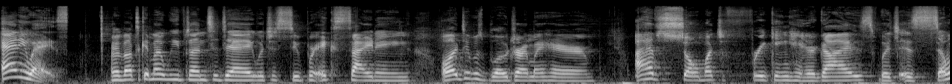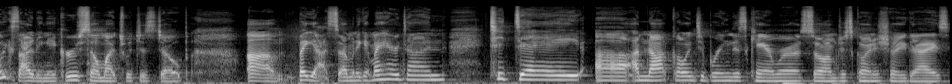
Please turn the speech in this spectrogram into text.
Anyways, I'm about to get my weave done today, which is super exciting. All I did was blow dry my hair. I have so much freaking hair, guys, which is so exciting. It grew so much, which is dope. Um, but yeah, so I'm gonna get my hair done today. Uh, I'm not going to bring this camera, so I'm just going to show you guys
